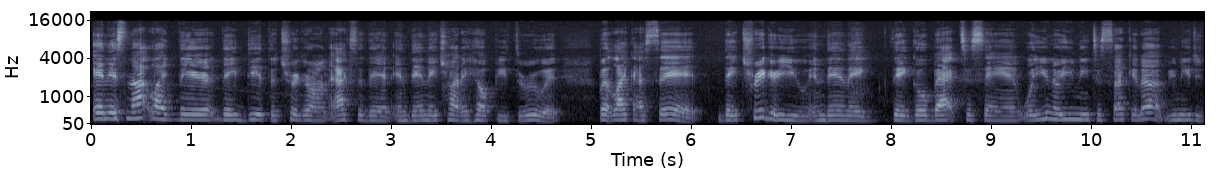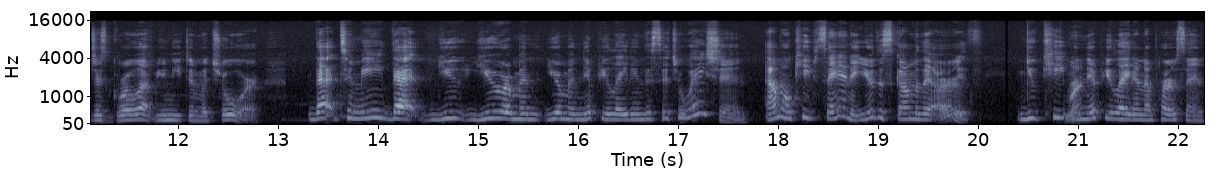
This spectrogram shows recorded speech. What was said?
And it's not like they're they did the trigger on accident and then they try to help you through it. But like i said they trigger you and then they they go back to saying well you know you need to suck it up. You need to just grow up. You need to mature. That to me that you you're man, you're manipulating the situation. I'm gonna keep saying it. You're the scum of the earth. You keep Right. manipulating a person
